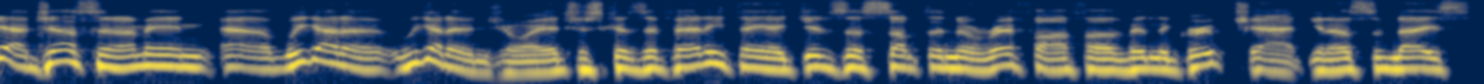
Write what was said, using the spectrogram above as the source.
Yeah, Justin. I mean, uh, we gotta we gotta enjoy it just because if anything, it gives us something to riff off of in the group chat. You know, some nice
